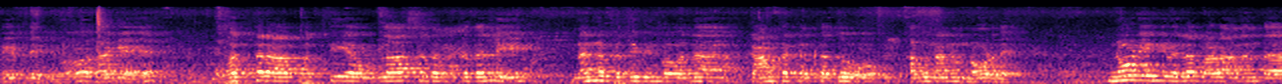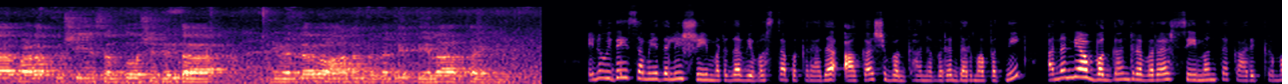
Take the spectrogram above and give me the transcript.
ಬೀರ್ತೈತಿವೋ ಹಾಗೆ ಭಕ್ತರ ಭಕ್ತಿಯ ಉಲ್ಲಾಸದ ಮುಖದಲ್ಲಿ ನನ್ನ ಪ್ರತಿಬಿಂಬವನ್ನು ಕಾಣ್ತಕ್ಕಂಥದ್ದು ಅದು ನಾನು ನೋಡಿದೆ. ನೋಡಿ, ನೀವೆಲ್ಲ ಭಾಳ ಆನಂದ ಭಾಳ ಖುಷಿ, ಸಂತೋಷದಿಂದ ನೀವೆಲ್ಲರೂ ಆನಂದದಲ್ಲಿ ತೇಲಾಡ್ತಾ ಇದ್ದೀರಿ. ಇನ್ನು ಇದೇ ಸಮಯದಲ್ಲಿ ಶ್ರೀಮಠದ ವ್ಯವಸ್ಥಾಪಕರಾದ ಆಕಾಶ್ ವಗ್ಗಾನ್ ಅವರ ಧರ್ಮಪತ್ನಿ ಅನನ್ಯ ವಗ್ಗಾನ್ ರವರ ಸೀಮಂತ ಕಾರ್ಯಕ್ರಮ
